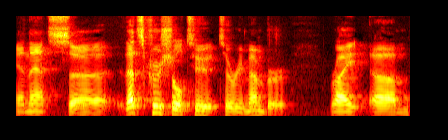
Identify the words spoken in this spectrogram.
and that's uh, that's crucial to to remember, right? Um,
